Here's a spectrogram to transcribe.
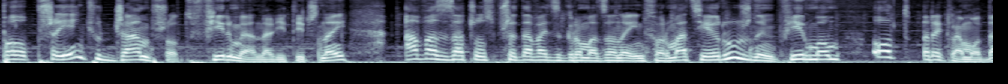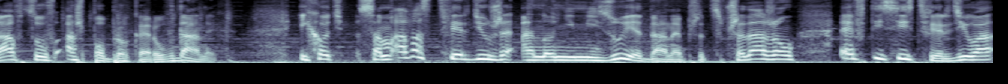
Po przejęciu Jumpshot firmy analitycznej, Avast zaczął sprzedawać zgromadzone informacje różnym firmom, od reklamodawców aż po brokerów danych. I choć sam Avast twierdził, że anonimizuje dane przed sprzedażą, FTC stwierdziła,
